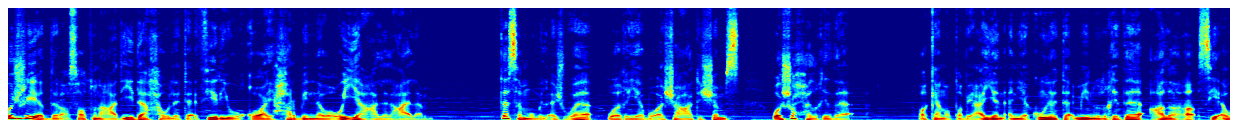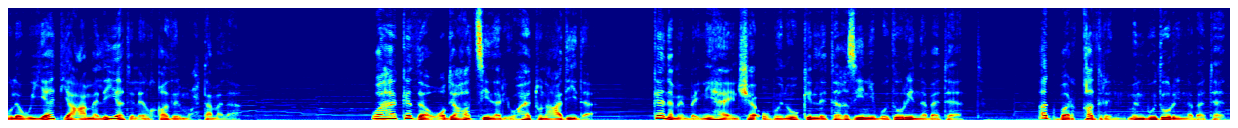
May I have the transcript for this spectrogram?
أجريت دراسات عديدة حول تأثير وقوع حرب نووية على العالم. تسمم الأجواء وغياب أشعة الشمس وشح الغذاء. وكان طبيعيا أن يكون تأمين الغذاء على رأس أولويات عملية الإنقاذ المحتملة. وهكذا وضعت سيناريوهات عديدة. كان من بينها إنشاء بنوك لتخزين بذور النباتات. أكبر قدر من بذور النباتات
